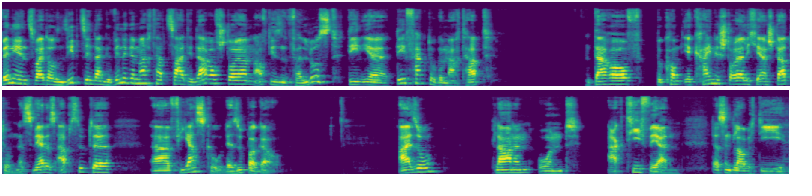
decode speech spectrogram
Wenn ihr in 2017 dann Gewinne gemacht habt, zahlt ihr darauf Steuern auf diesen Verlust, den ihr de facto gemacht habt. Darauf bekommt ihr keine steuerliche Erstattung. Das wäre das absolute äh, Fiasko der Supergau. Also planen und aktiv werden. Das sind, glaube ich, die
